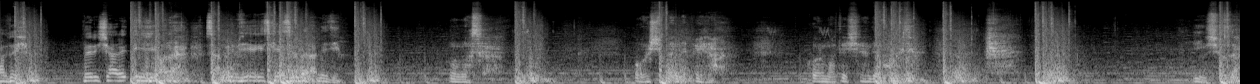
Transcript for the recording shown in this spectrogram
Kardeş, ver işaretleyiciyi bana. Sen diye geç gelsin ben halledeyim. Olmaz. O iş bende pehlivan. Korumada işine devam et. İnşallah.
